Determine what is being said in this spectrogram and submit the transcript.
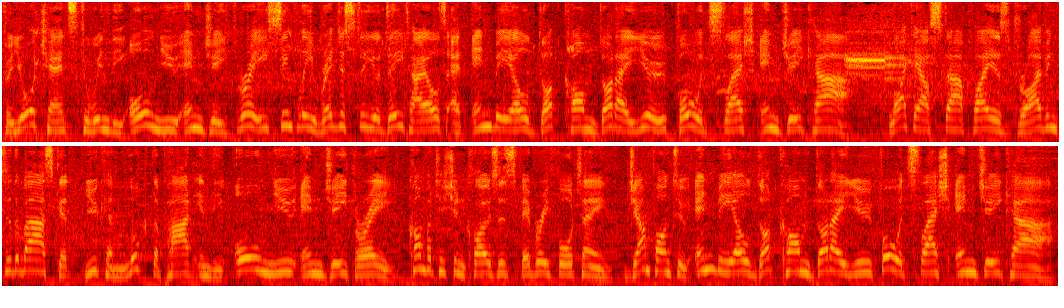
For your chance to win the all new MG3, simply register your details at nbl.com.au forward slash MG car. Like our star players driving to the basket, you can look the part in the all new MG3. Competition closes February 14. Jump onto nbl.com.au forward slash MG car.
